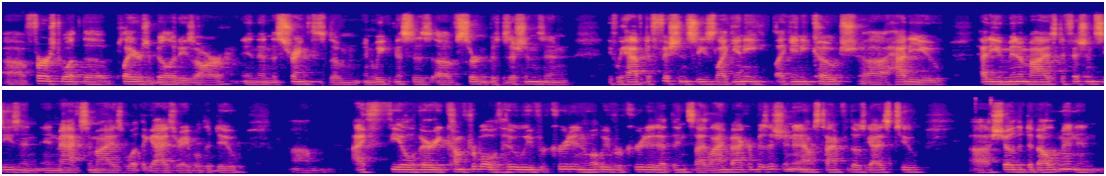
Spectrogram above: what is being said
uh, first what the player's abilities are, and then the strengths and weaknesses of certain positions. And if we have deficiencies, like any like any coach, uh, how do you how do you minimize deficiencies and, and maximize what the guys are able to do? Um, I feel very comfortable with who we've recruited and what we've recruited at the inside linebacker position, and now it's time for those guys to uh, show the development and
